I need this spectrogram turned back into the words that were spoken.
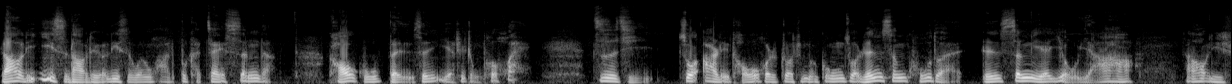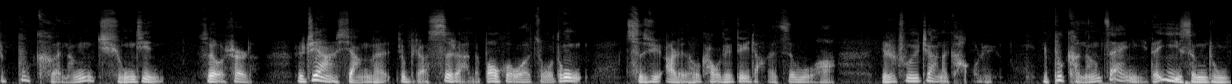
然后你意识到这个历史文化是不可再生的，考古本身也是一种破坏。自己做二里头或者做什么工作，人生苦短，人生也有涯哈。然后你是不可能穷尽所有事儿的，是这样想的就比较自然的。包括我主动辞去二里头考古队队长的职务哈，也是出于这样的考虑。你不可能在你的一生中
